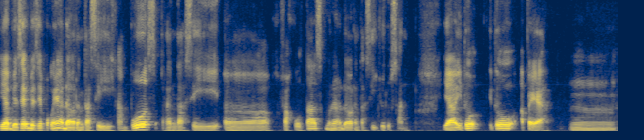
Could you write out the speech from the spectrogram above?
Ya biasanya biasanya pokoknya ada orientasi kampus, orientasi uh, fakultas, kemudian ada orientasi jurusan. Ya itu itu apa ya? Hmm,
